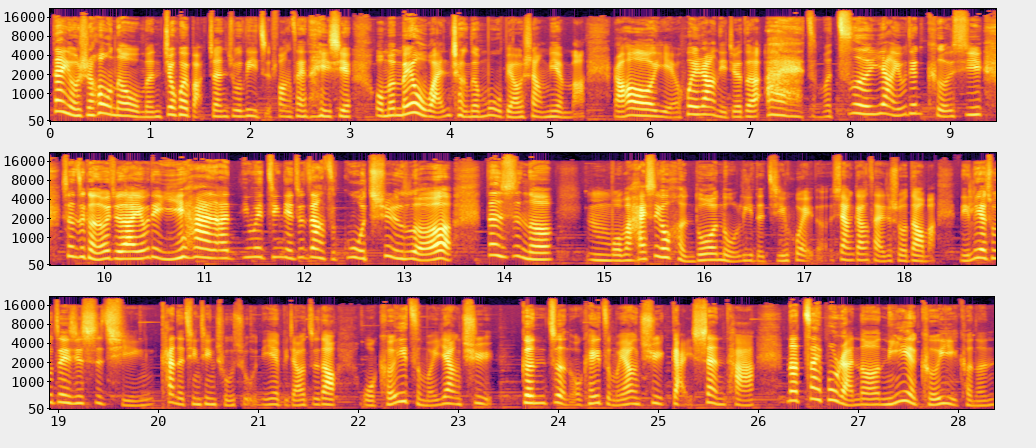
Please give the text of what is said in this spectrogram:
但有时候呢，我们就会把专注力只放在那一些 我们没有完成的目标上面嘛，然后也会让你觉得，哎，怎么这样，有点可惜，甚至可能会觉得有点遗憾啊，因为今年就这样子过去了。但是呢。嗯，我们还是有很多努力的机会像刚才就说到嘛，你列出这些事情，看得清清楚楚，你也比较知道我可以怎么样去。更正，我可以怎么样去改善它？那再不然呢？你也可以可能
